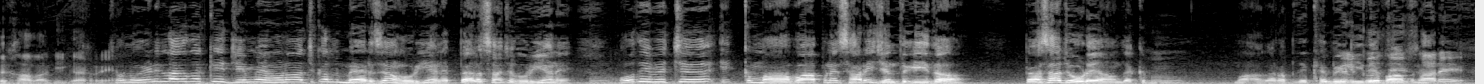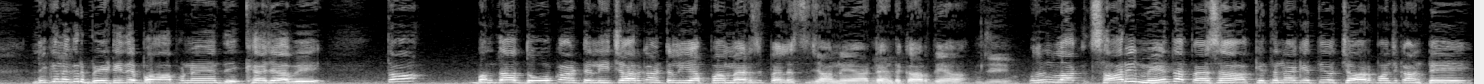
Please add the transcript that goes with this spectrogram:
ਦਿਖਾਵਾ ਕੀ ਕਰ ਰਹੇ ਆ ਤੁਹਾਨੂੰ ਇਹ ਨਹੀਂ ਲੱਗਦਾ ਕਿ ਜਿਵੇਂ ਹੁਣ ਅੱਜ ਕੱਲ ਮੈਰਿਜਾਂ ਹੋ ਰਹੀਆਂ ਨੇ ਪੈਲਸਾਂ 'ਚ ਹੋ ਰਹੀਆਂ ਨੇ ਉਹਦੇ ਵਿੱਚ ਇੱਕ ਮਾਂ-ਬਾਪ ਨੇ ਸਾਰੀ ਜ਼ਿੰਦਗੀ ਦਾ ਪੈਸਾ ਜੋੜਿਆ ਹੁੰਦਾ ਇੱਕ ਅਗਰ ਆਪ ਦੇਖੇ ਬੇਟੀ ਦੇ ਬਾਪ ਜੀ, ਨੇ। ਸਾਰੇ ਲੇਕਿਨ ਅਗਰ ਬੇਟੀ ਦੇ ਬਾਪ ਨੇ ਦੇਖਿਆ ਜਾਵੇ ਤਾਂ ਬੰਦਾ 2 ਘੰਟੇ ਲਈ 4 ਘੰਟੇ ਲਈ ਆਪਾਂ ਮੈਰਿਜ ਪੈਲੇਸ ਜਾਂਦੇ ਆ ਅਟੈਂਡ ਕਰਦੇ ਆ ਜੀ। ਉਹਨੂੰ ਸਾਰੀ ਮਿਹਨਤ ਦਾ ਪੈਸਾ ਕਿਤੇ ਨਾ ਕਿਤੇ ਉਹ 4-5 ਘੰਟੇ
